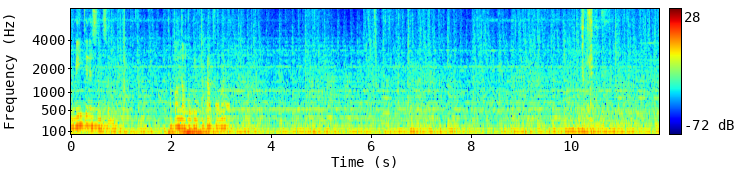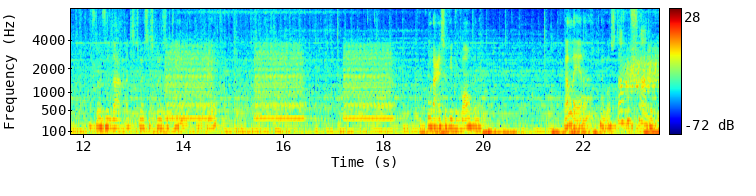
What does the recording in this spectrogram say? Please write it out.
Bem interessante saber. Dá pra andar um pouquinho pra cá, por favor? Deixa eu ajudar a destruir essas coisas aqui. Ok. Curar isso aqui de volta, né? Galera, o negócio tá arrochado aqui.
